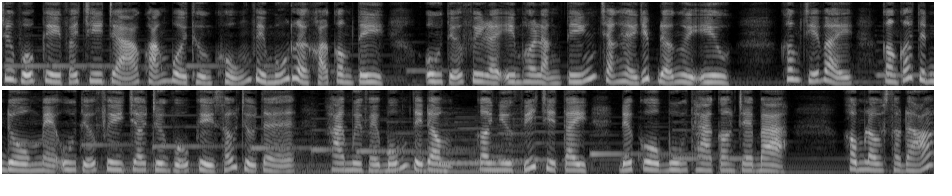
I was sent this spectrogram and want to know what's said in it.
Trương Vũ Kỳ phải chi trả khoản bồi thường khủng vì muốn rời khỏi công ty. Uông Tiểu Phi lại im hơi lặng tiếng, chẳng hề giúp đỡ người yêu. Không chỉ vậy, còn có tin đồn mẹ Uông Tiểu Phi cho Trương Vũ Kỳ 6 triệu tệ, 20,4 tỷ đồng, coi như phí chia tay để cô buông tha con trai bà. Không lâu sau đó,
